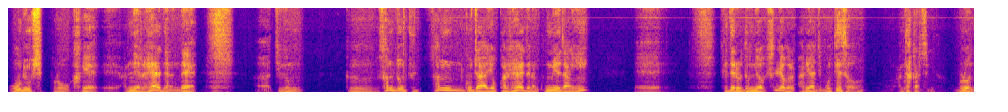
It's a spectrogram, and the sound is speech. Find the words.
5, 60% 가게 예, 안내를 해야 되는데 어, 지금 그 선두 주, 선구자 역할을 해야 되는 국민의당이 에, 제대로 능력 실력을 발휘하지 못해서 안타깝습니다. 물론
